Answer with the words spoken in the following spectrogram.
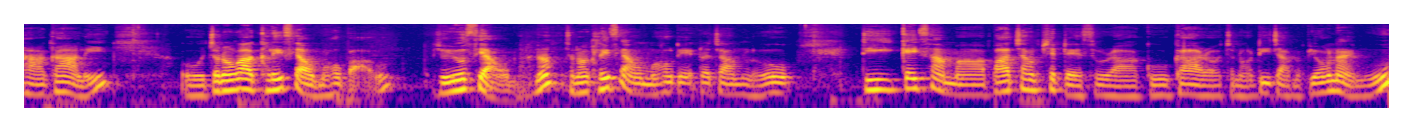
ဟာကလေဟိုကျွန်တော်ကကလေးဆရာမဟုတ်ပါဘူးရိုးရိုးဆရာအောင်ပါเนาะကျွန်တော်ကလေးဆရာအောင်မဟုတ်တဲ့အတွက်ကြောင့်မလို့ဒီကိစ္စမှာဘာကြောင့်ဖြစ်တယ်ဆိုတာကိုကတော့ကျွန်တော်အတိအကျမပြောနိုင်ဘူး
